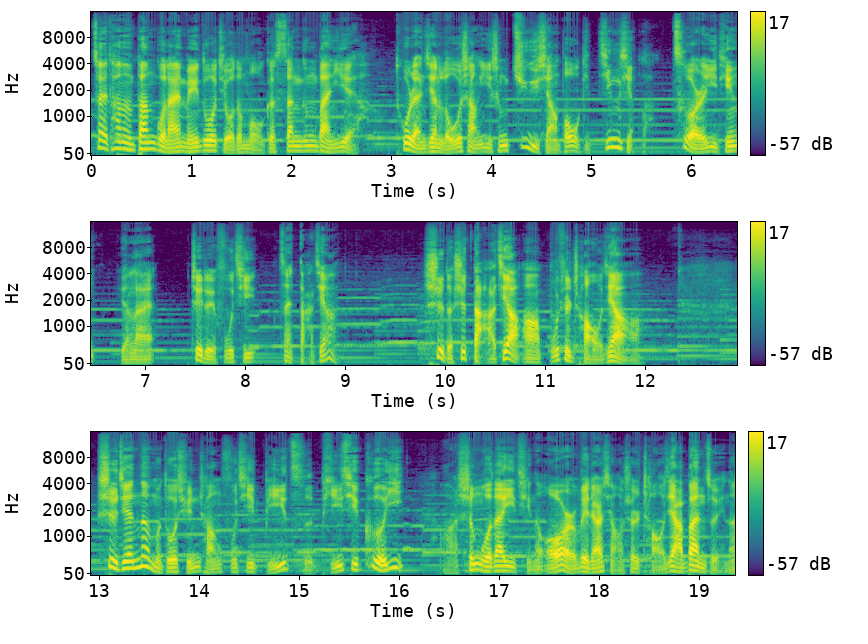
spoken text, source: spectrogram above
在他们搬过来没多久的某个三更半夜啊，突然间楼上一声巨响把我给惊醒了。侧耳一听，原来这对夫妻在打架呢。是的，是打架啊，不是吵架啊。世间那么多寻常夫妻，彼此脾气各异啊，生活在一起呢，偶尔为点小事吵架拌嘴呢，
